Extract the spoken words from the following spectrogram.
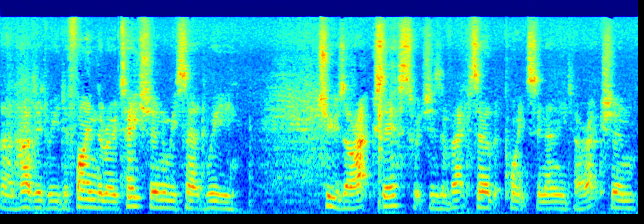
and how did we define the rotation? We said we choose our axis, which is a vector that points in any direction,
